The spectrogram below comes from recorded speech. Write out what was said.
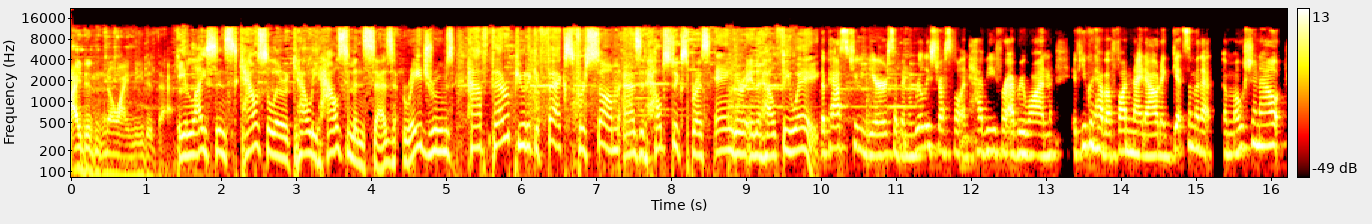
I didn't know I needed that. A licensed counselor, Kelly Hausman, says rage rooms have therapeutic effects for some as it helps to express anger in a healthy way. The past two years have been really stressful and heavy for everyone. If you can have a fun night out and get some of that emotion out,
